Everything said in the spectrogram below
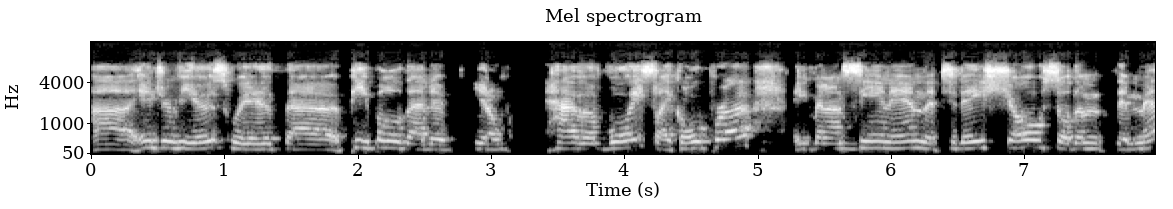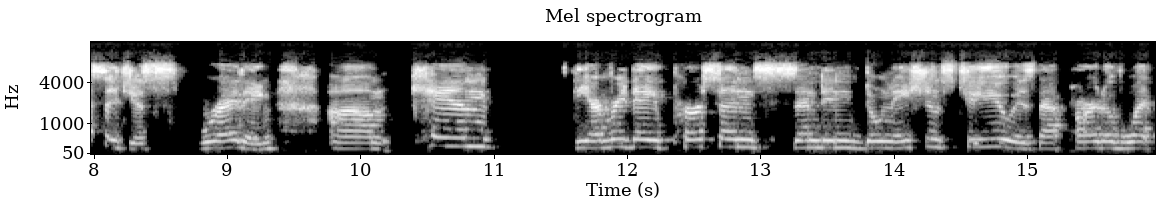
uh, interviews with uh, people that have, you know, have a voice like Oprah. You've been on mm-hmm. CNN, the Today Show, so the, the message is spreading. Um, can the everyday person send in donations to you? Is that part of what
